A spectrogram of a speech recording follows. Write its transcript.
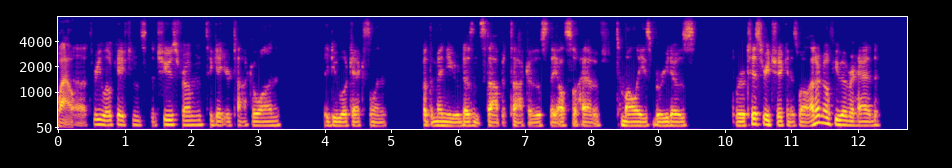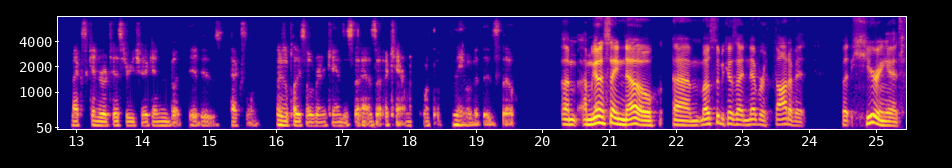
Wow. Uh, three locations to choose from to get your taco on. They do look excellent, but the menu doesn't stop at tacos. They also have tamales, burritos, rotisserie chicken as well. I don't know if you've ever had Mexican rotisserie chicken, but it is excellent. There's a place over in Kansas that has it. I can't remember what the name of it is though. Um, I'm gonna say no, um, mostly because I never thought of it, but hearing it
